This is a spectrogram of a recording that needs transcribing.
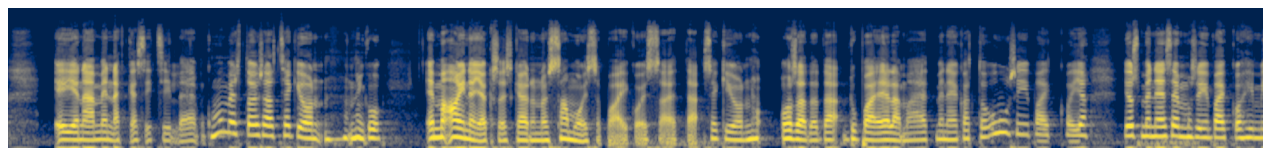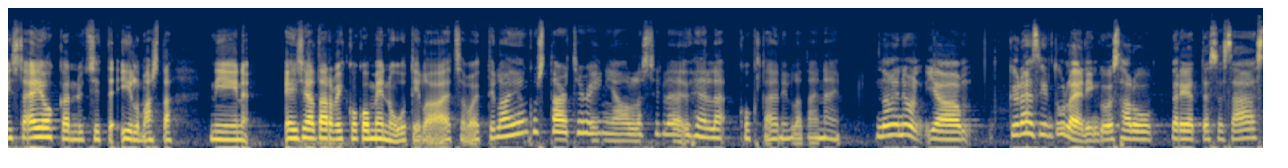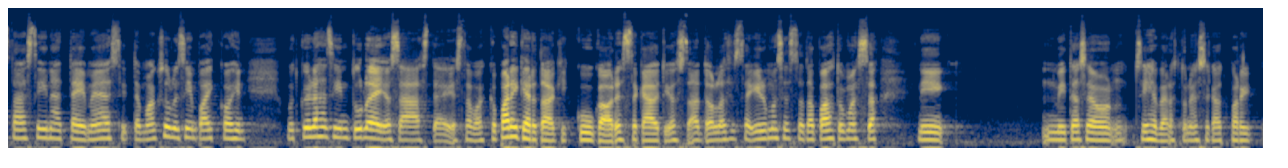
ei enää mennäkään sit silleen. Kun mun mielestä toisaalta sekin on, niin kuin, en mä aina jaksaisi käydä noissa samoissa paikoissa, että sekin on osa tätä Dubai-elämää, että menee katsoa uusia paikkoja. Jos menee semmoisiin paikkoihin, missä ei olekaan nyt sitten ilmasta, niin ei siellä tarvi koko menuutilaa, että sä voit tilaa jonkun starterin ja olla sille yhdellä koktaililla tai näin. Näin on, ja kyllähän siinä tulee, niin jos haluaa periaatteessa säästää siinä, että ei mene sitten maksullisiin paikkoihin, mutta kyllähän siinä tulee jo säästöä, josta vaikka pari kertaakin kuukaudessa käyt jossain tuollaisessa ilmaisessa tapahtumassa, niin mitä se on siihen verrattuna, jos sä käyt pari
